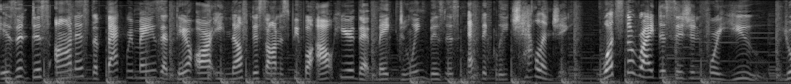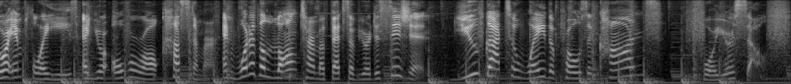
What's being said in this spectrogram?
isn't dishonest, the fact remains that there are enough dishonest people out here that make doing business ethically challenging. What's the right decision for you, your employees, and your overall customer? And what are the long term effects of your decision? You've got to weigh the pros and cons for yourself.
